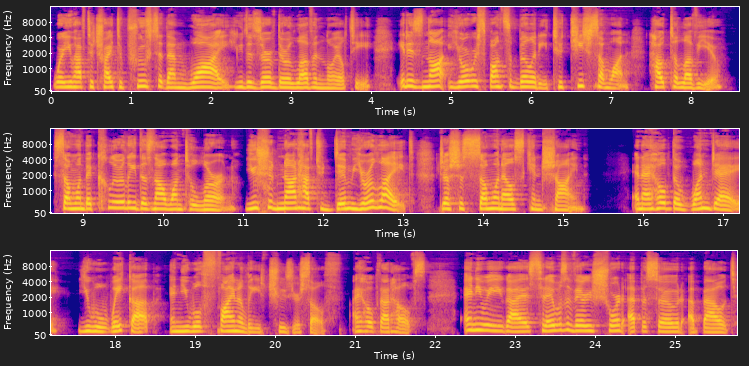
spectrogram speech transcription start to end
where you have to try to prove to them why you deserve their love and loyalty. It is not your responsibility to teach someone how to love you. Someone that clearly does not want to learn. You should not have to dim your light just so someone else can shine. And I hope that one day you will wake up and you will finally choose yourself. I hope that helps. Anyway, you guys, today was a very short episode about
